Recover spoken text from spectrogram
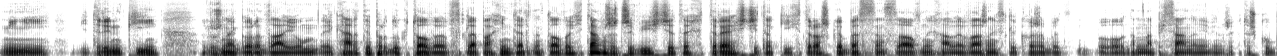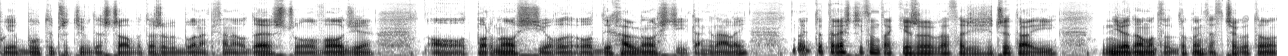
mini witrynki, różnego rodzaju karty produktowe w sklepach internetowych i tam rzeczywiście tych treści takich troszkę bezsensownych, ale ważne jest tylko, żeby było nam napisane, nie wiem, że ktoś kupuje buty przeciwdeszczowe, to żeby było napisane o deszczu, o wodzie, o odporności, o oddychalności i tak dalej. No i te treści są takie, że w zasadzie się czyta i nie wiadomo co, do końca z czego to,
